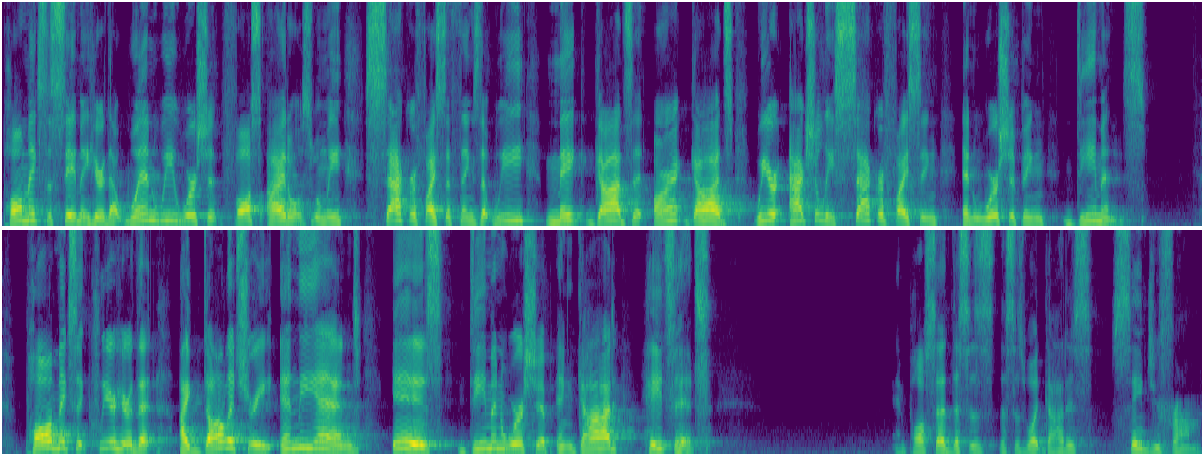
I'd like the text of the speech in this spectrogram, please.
Paul makes the statement here that when we worship false idols, when we sacrifice the things that we make gods that aren't gods, we are actually sacrificing and worshiping demons. Paul makes it clear here that idolatry, in the end, is demon worship, and God hates it. And Paul said, This is, this is what God has saved you from.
